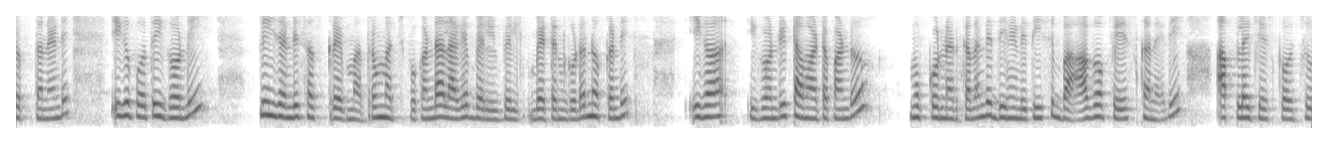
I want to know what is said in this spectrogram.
చెప్తానండి. ఇకపోతే ఇగోండి ప్లీజ్ అండి సబ్స్క్రైబ్ మాత్రం మర్చిపోకండి. అలాగే బెల్ బెల్ బటన్ కూడా నొక్కండి. ఇక ఇగోండి టమాటా పండు ముక్కు ఉన్నది కదండి దీనిని తీసి బాగా ఫేస్కి అనేది అప్లై చేసుకోవచ్చు.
